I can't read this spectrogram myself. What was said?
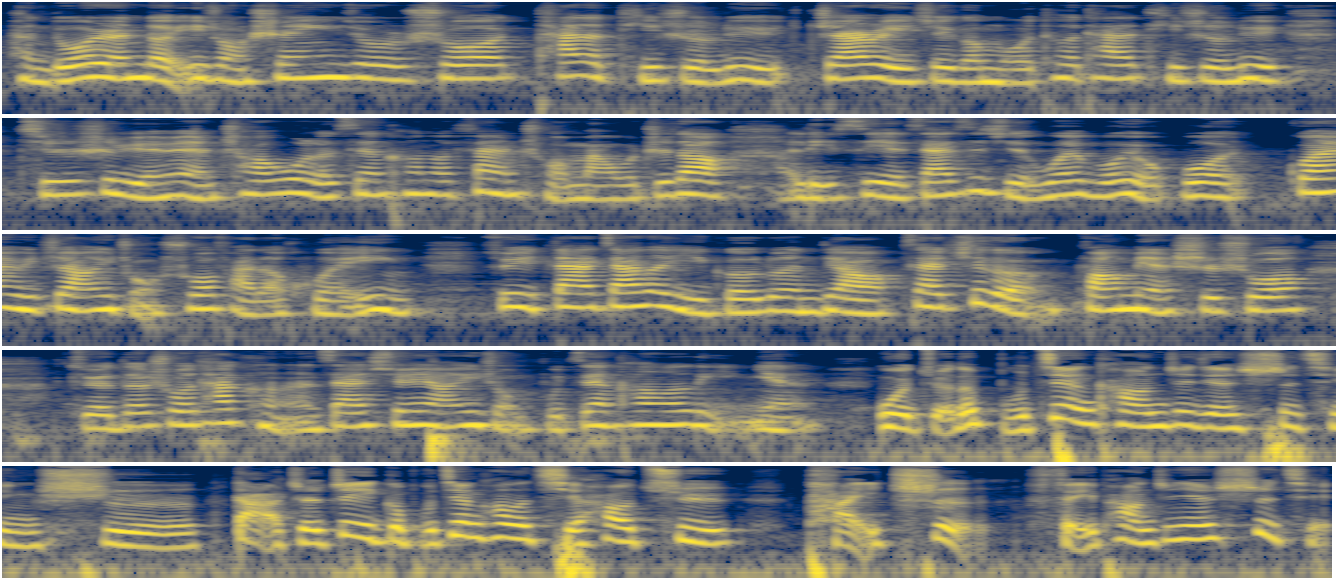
很多人的一种声音就是说，他的体脂率，Jerry 这个模特，他的体脂率其实是远远超过了健康的范畴嘛。我知道李斯也在自己的微博有过关于这样一种说法的回应，所以大家的一个论调在这个方面是说。觉得说他可能在宣扬一种不健康的理念，我觉得不健康这件事情是打着这个不健康的旗号去排斥肥胖这件事情，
